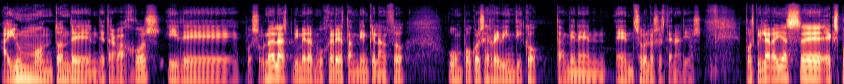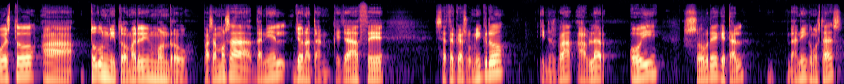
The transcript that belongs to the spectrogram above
hay un montón de, de trabajos y de. Pues una de las primeras mujeres también que lanzó un poco, se reivindicó también en, en- sobre los escenarios. Pues Pilar, ahí has eh, expuesto a todo un mito, a Marilyn Monroe. Pasamos a Daniel Jonathan, que ya hace, se acerca a su micro y nos va a hablar hoy sobre. ¿Qué tal? Dani, ¿cómo estás?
